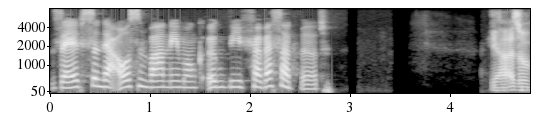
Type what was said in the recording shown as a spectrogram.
selbst in der Außenwahrnehmung irgendwie verwässert wird? Ja, also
